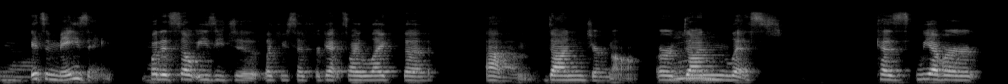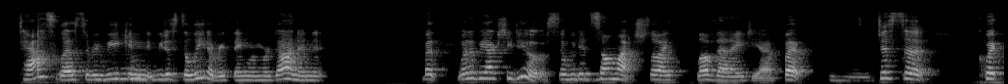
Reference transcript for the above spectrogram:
Yeah. It's amazing, but it's so easy to, like you said, forget. So I like the um, done journal or Mm. done list because we have our task list every week, and we just delete everything when we're done. And it, but what did we actually do? So we did so much. So I love that idea, but Mhm. just to quick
